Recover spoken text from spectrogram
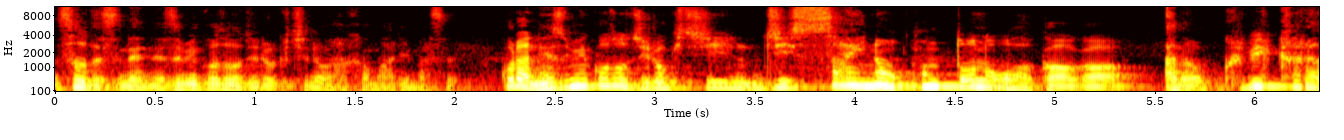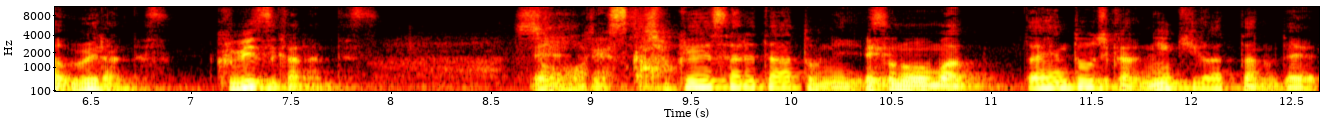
そうですね。ネズミ小僧次郎吉のお墓もあります。これはネズミ小僧次郎吉実際の本当のお墓が？あの首から上なんです。首塚なんです。そうですか、処刑された後にええ。そのまあ大変当時から人気があったので、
